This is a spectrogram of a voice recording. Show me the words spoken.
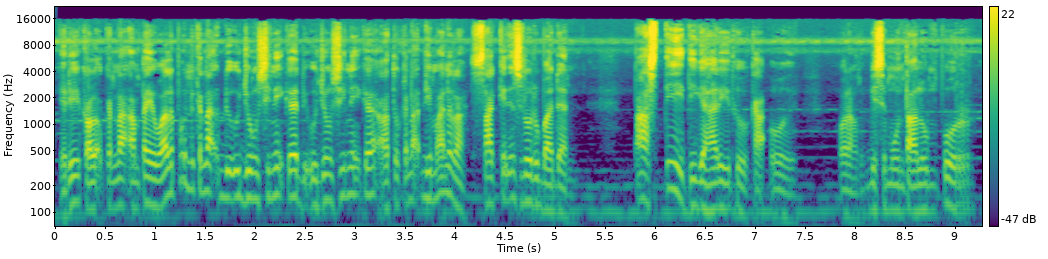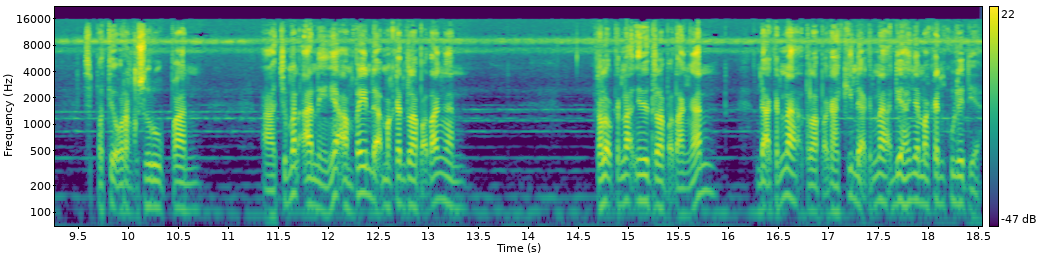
Jadi kalau kena sampai walaupun kena di ujung sini ke di ujung sini ke atau kena di mana lah sakitnya seluruh badan pasti tiga hari itu KO orang bisa muntah lumpur seperti orang kesurupan. Nah, cuman anehnya sampai tidak makan telapak tangan. Kalau kena di telapak tangan, tidak kena telapak kaki tidak kena dia hanya makan kulit ya,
